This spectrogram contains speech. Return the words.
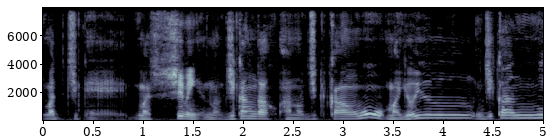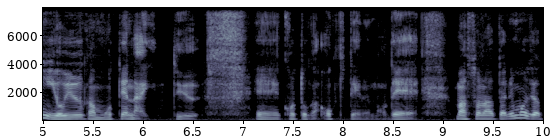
ー、まあ、じ、えー、まあ、趣味の時間が、あの、時間を、まあ、余裕、時間に余裕が持てないっていう、えー、ことが起きているので、まあ、そのあたりもちょっ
